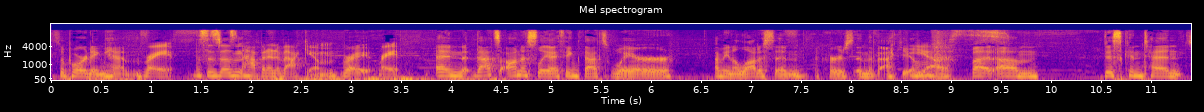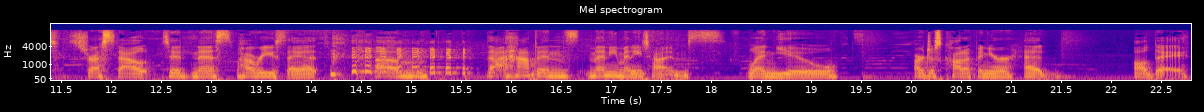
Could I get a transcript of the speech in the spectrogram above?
supporting him. Right. This is, doesn't happen in a vacuum. Right. Right. And that's honestly, I think that's where, I mean, a lot of sin occurs in the vacuum. Yes. But um, discontent, stressed outedness, however you say it, um, that happens many, many times when you are just caught up in your head all day.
